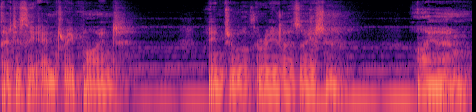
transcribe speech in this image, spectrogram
That is the entry point into the realization I am.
